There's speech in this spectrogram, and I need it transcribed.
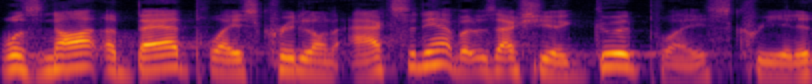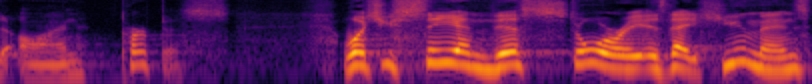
was not a bad place created on accident, but it was actually a good place created on purpose. What you see in this story is that humans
